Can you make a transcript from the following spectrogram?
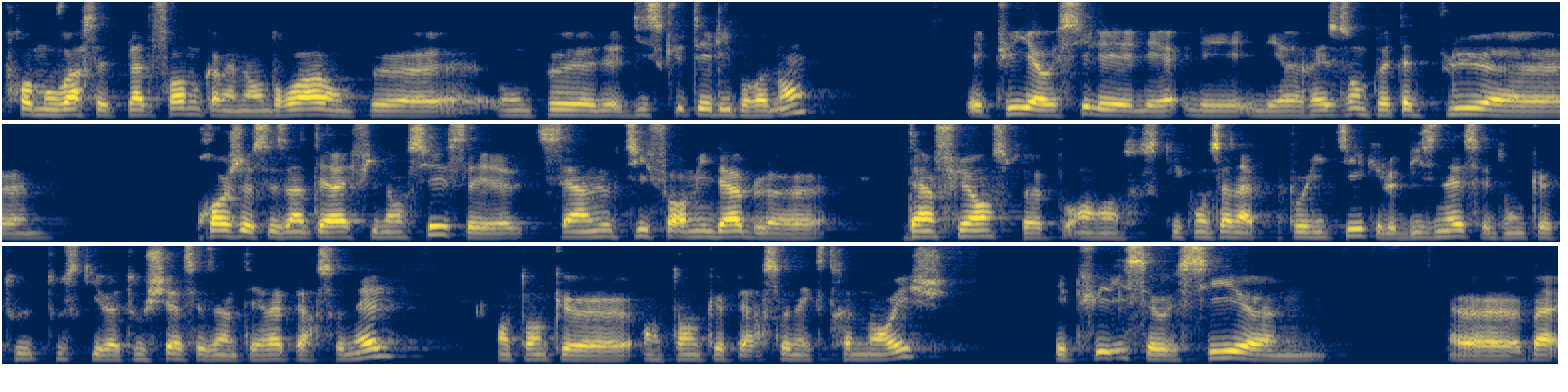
promouvoir cette plateforme comme un endroit où on peut, on peut discuter librement. Et puis, il y a aussi les, les raisons peut-être plus proches de ses intérêts financiers. C'est un outil formidable d'influence en ce qui concerne la politique et le business et donc tout, tout, ce qui va toucher à ses intérêts personnels en tant que, en tant que personne extrêmement riche. Et puis, c'est aussi euh, euh, bah,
